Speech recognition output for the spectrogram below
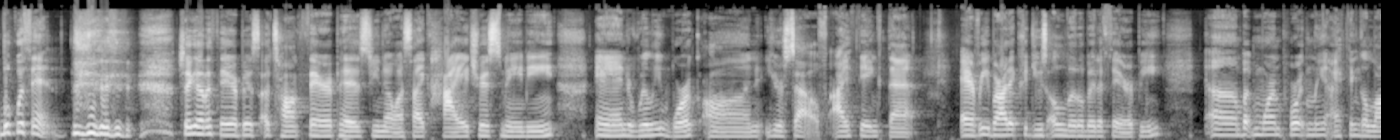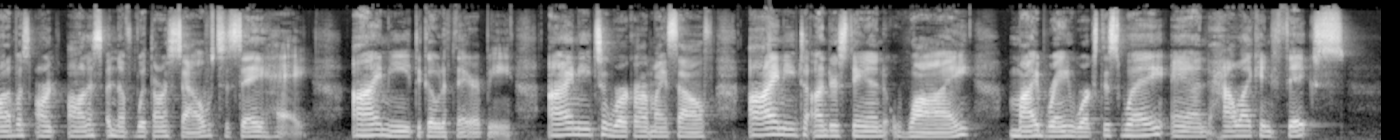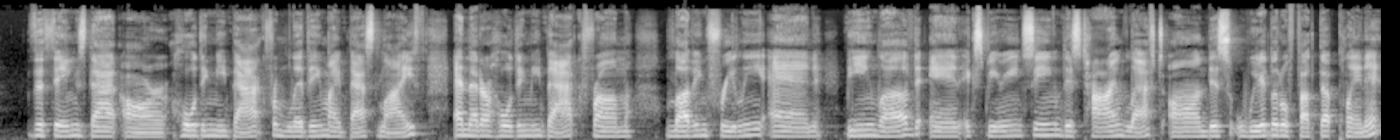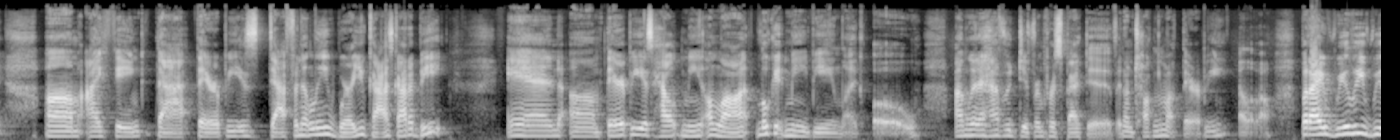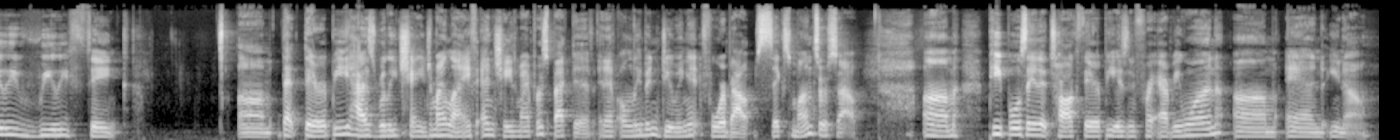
look within. Check out a therapist, a talk therapist, you know, a psychiatrist maybe, and really work on yourself. I think that everybody could use a little bit of therapy. Um, but more importantly, I think a lot of us aren't honest enough with ourselves to say, hey, I need to go to therapy. I need to work on myself. I need to understand why my brain works this way and how I can fix the things that are holding me back from living my best life and that are holding me back from loving freely and being loved and experiencing this time left on this weird little fucked up planet. Um, I think that therapy is definitely where you guys gotta be. And um, therapy has helped me a lot. Look at me being like, oh, I'm gonna have a different perspective. And I'm talking about therapy, lol. But I really, really, really think um, that therapy has really changed my life and changed my perspective. And I've only been doing it for about six months or so. Um, people say that talk therapy isn't for everyone. Um, and, you know,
